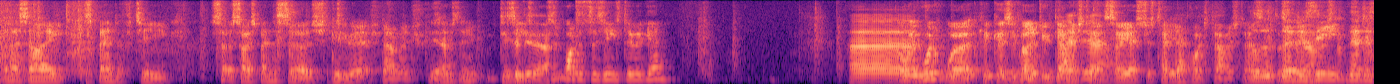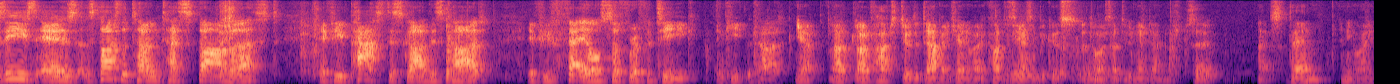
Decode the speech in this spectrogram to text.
Unless I spend a fatigue. So, so I spend a surge to give you extra damage. Because Yeah. was the disease. do that. What does disease do again? Uh, oh, it wouldn't work because you've got to do damage yeah, to yeah. it. So yes, just take Yeah. one point of damage now. So the, the the disease, the disease is at the start of the turn, test Starburst. If you pass, discard this card. If you fail, suffer a fatigue and keep the card. Yeah, I've, I've had to do the damage anyway. I can't disease Yeah. them because otherwise I do no damage. So that's them anyway.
